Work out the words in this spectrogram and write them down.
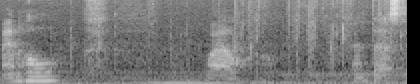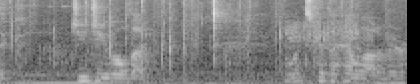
Manhole? Wow. Fantastic. GG, well done. Let's get the hell out of here.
